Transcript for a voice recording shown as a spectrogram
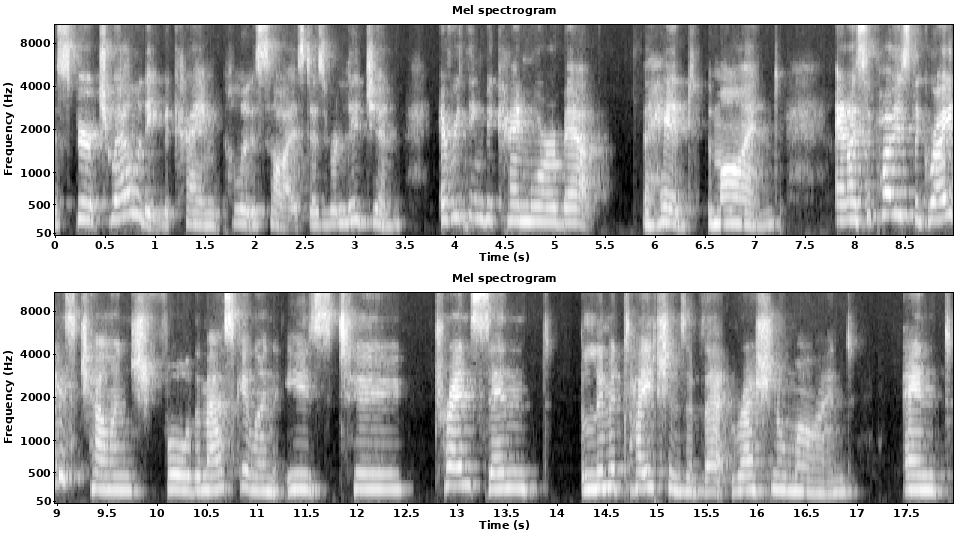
spirituality became politicized as religion. Everything became more about the head, the mind. And I suppose the greatest challenge for the masculine is to transcend the limitations of that rational mind and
